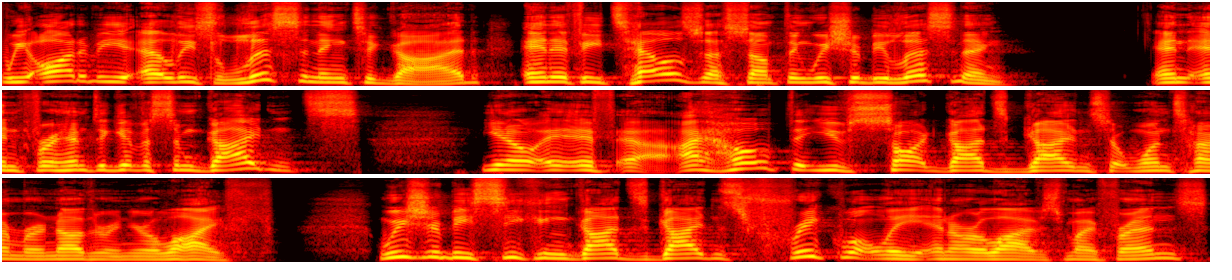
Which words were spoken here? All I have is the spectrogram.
we ought to be at least listening to God. And if He tells us something, we should be listening and, and for Him to give us some guidance. You know, if I hope that you've sought God's guidance at one time or another in your life. We should be seeking God's guidance frequently in our lives, my friends.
